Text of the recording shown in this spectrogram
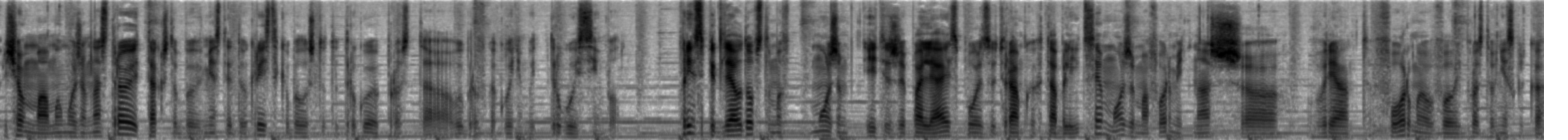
Причем а, мы можем настроить так, чтобы вместо этого крестика было что-то другое, просто выбрав какой-нибудь другой символ. В принципе, для удобства мы можем эти же поля использовать в рамках таблицы. Можем оформить наш э, вариант формы в, просто в несколько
